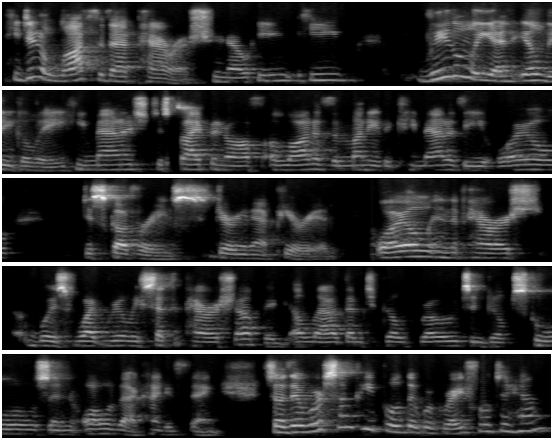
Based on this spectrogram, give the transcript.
He did a lot for that parish. You know, he he legally and illegally he managed to siphon off a lot of the money that came out of the oil discoveries during that period. Oil in the parish was what really set the parish up. It allowed them to build roads and build schools and all of that kind of thing. So there were some people that were grateful to him,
